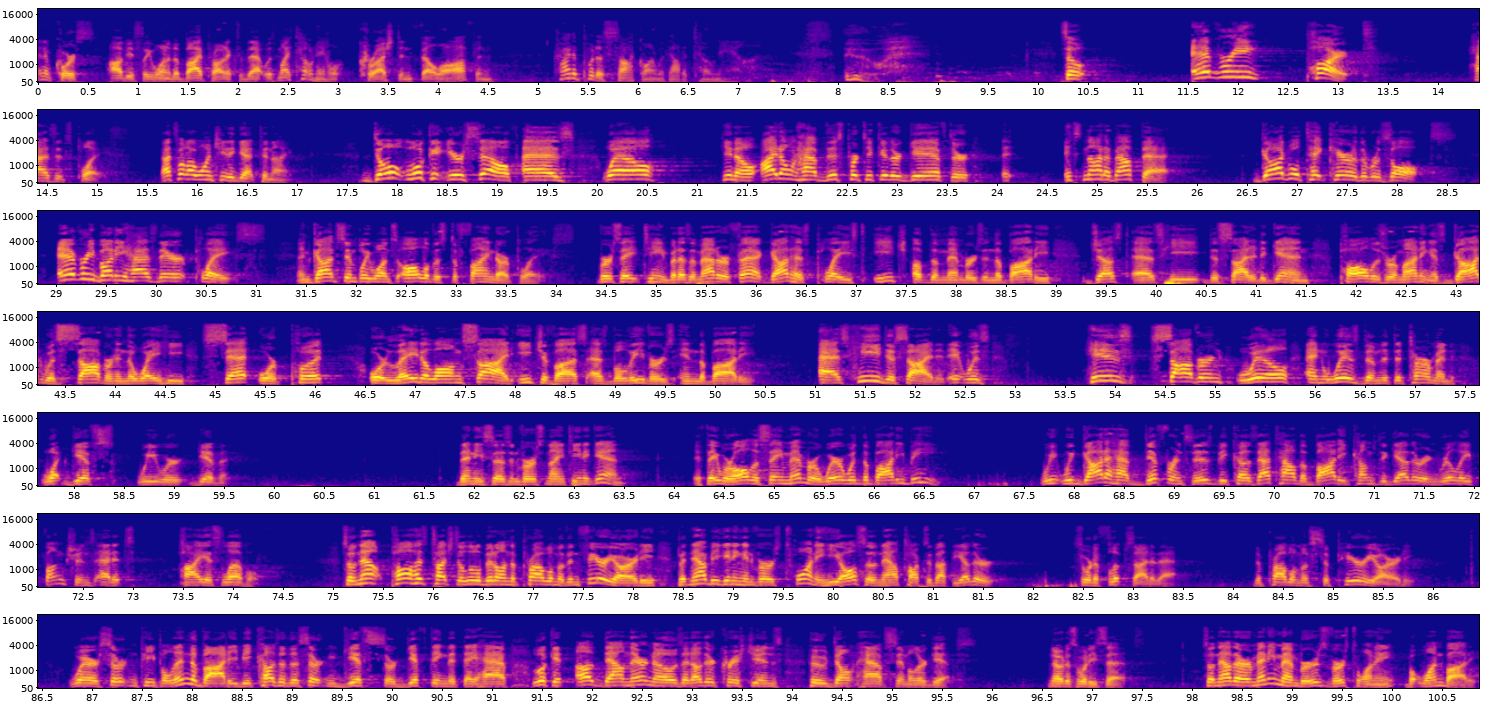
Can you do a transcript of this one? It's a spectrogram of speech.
And of course, obviously, one of the byproducts of that was my toenail crushed and fell off. And try to put a sock on without a toenail. Ooh. So, every part has its place. That's what I want you to get tonight. Don't look at yourself as, well, you know, I don't have this particular gift or eh, it's not about that. God will take care of the results. Everybody has their place. And God simply wants all of us to find our place. Verse 18, but as a matter of fact, God has placed each of the members in the body just as He decided. Again, Paul is reminding us God was sovereign in the way He set or put or laid alongside each of us as believers in the body. As He decided. It was His sovereign will and wisdom that determined what gifts we were given. Then he says in verse 19 again, if they were all the same member, where would the body be? We, we gotta have differences because that's how the body comes together and really functions at its highest level. So now, Paul has touched a little bit on the problem of inferiority, but now beginning in verse 20, he also now talks about the other sort of flip side of that. The problem of superiority where certain people in the body, because of the certain gifts or gifting that they have, look at uh, down their nose at other Christians who don't have similar gifts. Notice what he says. So now there are many members, verse 20, but one body.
